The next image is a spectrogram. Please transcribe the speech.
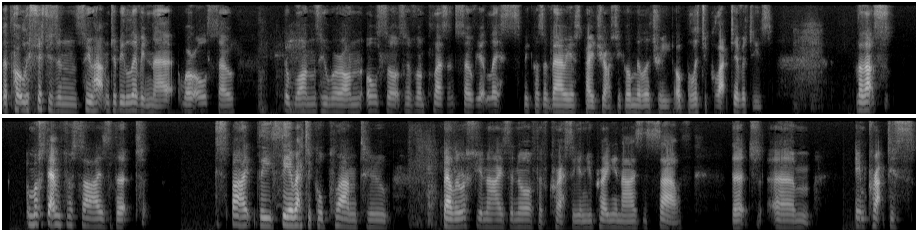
the Polish citizens who happened to be living there were also the ones who were on all sorts of unpleasant Soviet lists because of various patriotic or military or political activities. Now that's I must emphasise that despite the theoretical plan to Belarusianize the north of Kresy and Ukrainianize the south, that um, in practice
